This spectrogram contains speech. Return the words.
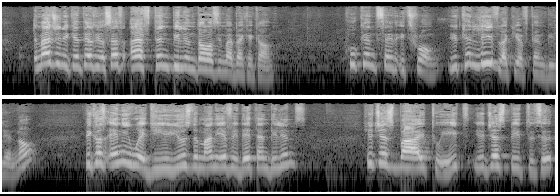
Imagine you can tell yourself, I have $10 billion in my bank account. Who can say it's wrong? You can live like you have 10 billion, no? Because anyway, do you use the money every day, 10 billions? You just buy to eat. You just be to. to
